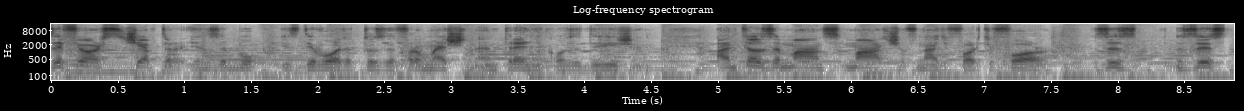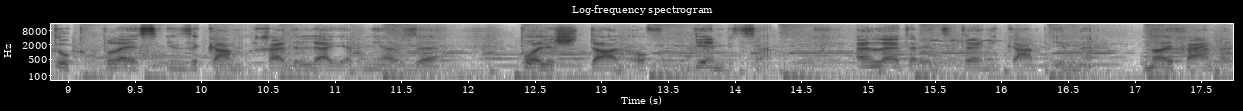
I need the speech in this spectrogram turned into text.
The first chapter in the book is devoted to the formation and training of the division. Until the month March of 1944, this, this took place in the camp Heidelager near the Polish town of Dębica, and later in the training camp in Neuhammer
